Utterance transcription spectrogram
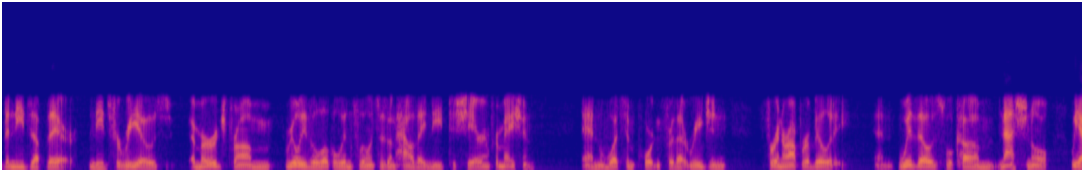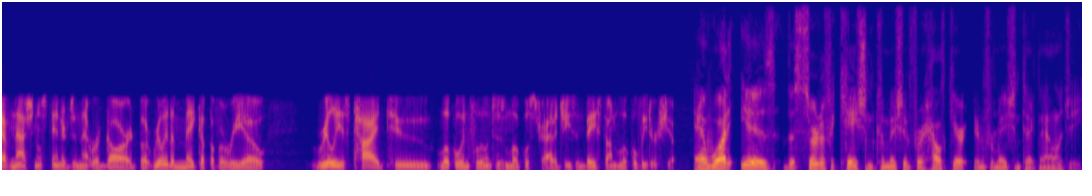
the needs up there. Needs for RHIOs emerge from really the local influences on how they need to share information and what's important for that region for interoperability. And with those will come national. We have national standards in that regard, but really the makeup of a RHIO really is tied to local influences and local strategies and based on local leadership. And what is the Certification Commission for Healthcare Information Technology,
